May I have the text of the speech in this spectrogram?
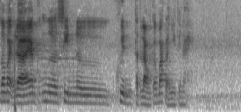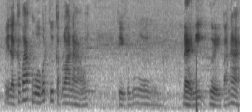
do vậy là em cũng ờ, xin khuyên thật lòng các bác là như thế này. Bây giờ các bác mua bất cứ cặp loa nào ấy thì cũng đề nghị người bán hàng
